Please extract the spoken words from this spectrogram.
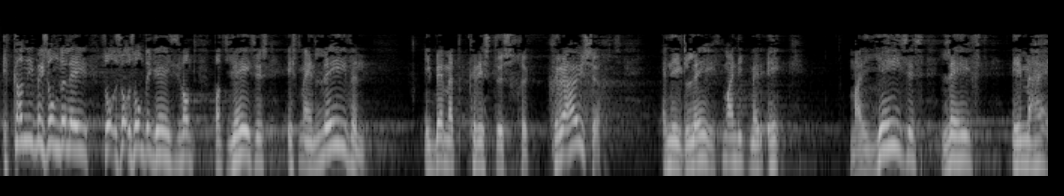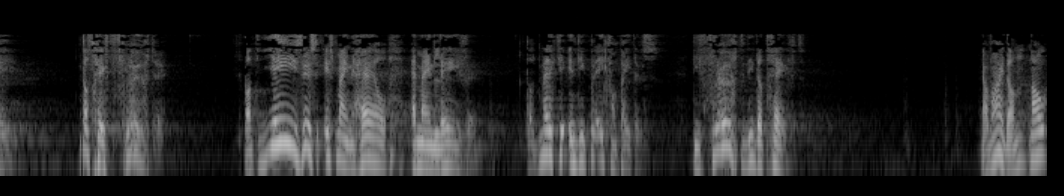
Ik kan niet meer zonder, zonder Jezus. Want, want Jezus is mijn leven. Ik ben met Christus gekruisigd. En ik leef, maar niet meer ik. Maar Jezus leeft in mij. Dat geeft vreugde. Want Jezus is mijn heil en mijn leven. Dat merk je in die preek van Petrus. Die vreugde die dat geeft. Nou, waar dan? Nou,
